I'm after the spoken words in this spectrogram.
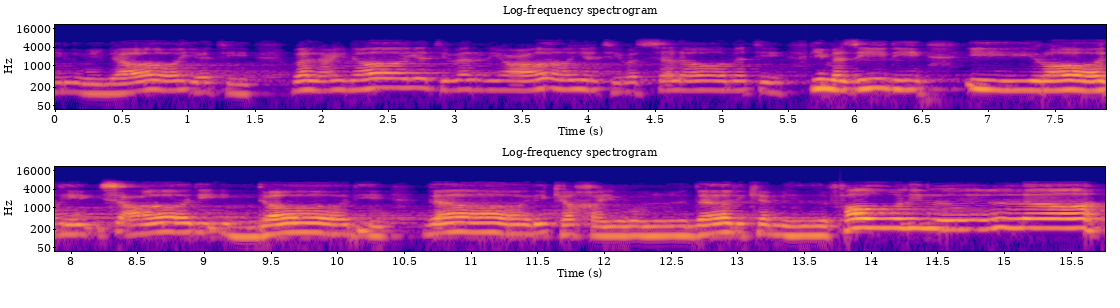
بالولاية والعناية والرعاية والسلامة بمزيد إيراد إسعاد إمداد. ذلك خير ذلك من فضل الله.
